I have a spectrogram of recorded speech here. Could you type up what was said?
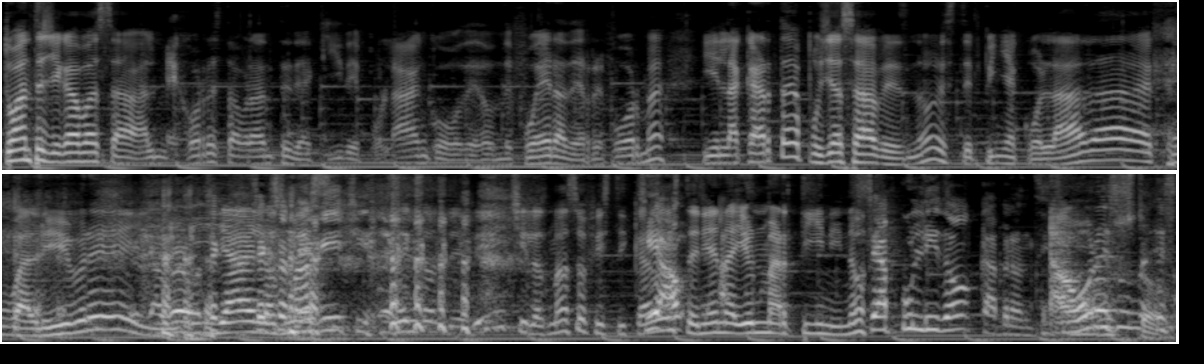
Tú antes llegabas al mejor restaurante de aquí, de Polanco o de donde fuera, de Reforma, y en la carta, pues ya sabes, ¿no? Este piña colada, Cuba libre, y, Ya, huevo, y ya en Sex los más. beach y los más sofisticados Sí, a- tenían ahí un martini, ¿no? Se ha pulido, cabrón. Ahora es, un- Justo. es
